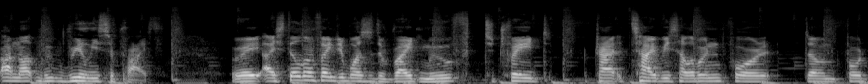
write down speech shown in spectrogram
I'm not really surprised. Right, I still don't think it was the right move to trade Ty- Tyrese Haliburton for the for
